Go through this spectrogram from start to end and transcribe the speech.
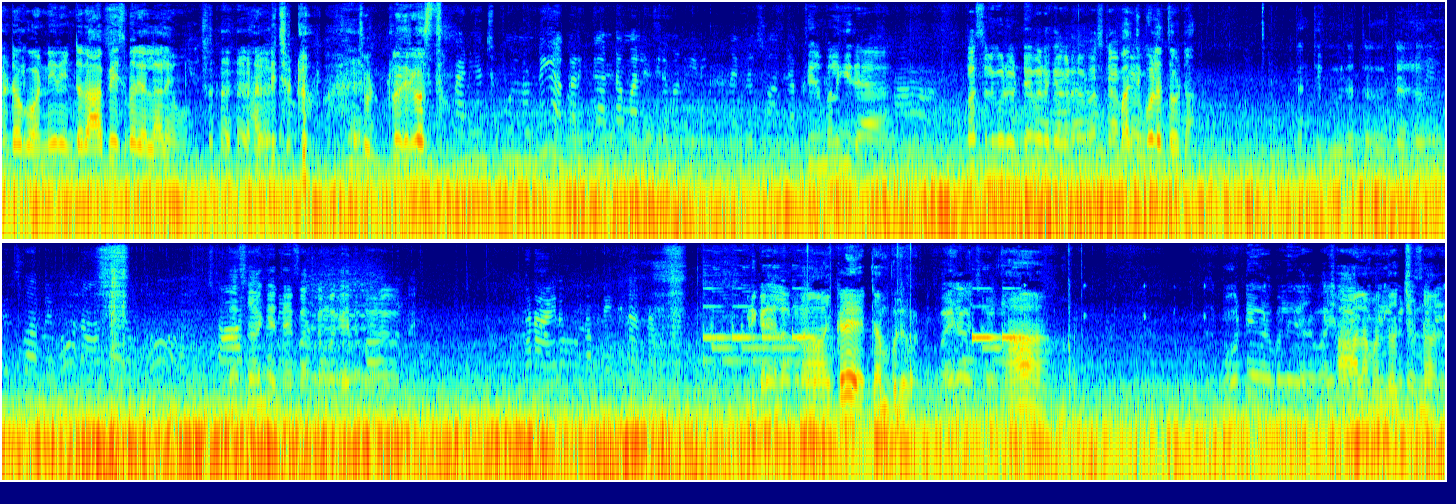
అంటే ఒక వన్ ఇయర్ ఇంటర్ ఆపేసి మరి వెళ్ళాలేమో. అన్ని చుట్లు చుట్లు తిరిగి వస్తాం. తిరుమలగిరి. బస్సులు కూడా ఉంటాయి మనకి అక్కడ బస్ స్టాప్ బంతి పూల తోట. బంతిపూల తోటలు. దసరాకి అయితే బతుకమ్మకి అయితే ఇక్కడే వెళ్ళాం ఇక్కడే టెంపుల్. చాలా మంది వచ్చి ఉన్నారు.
